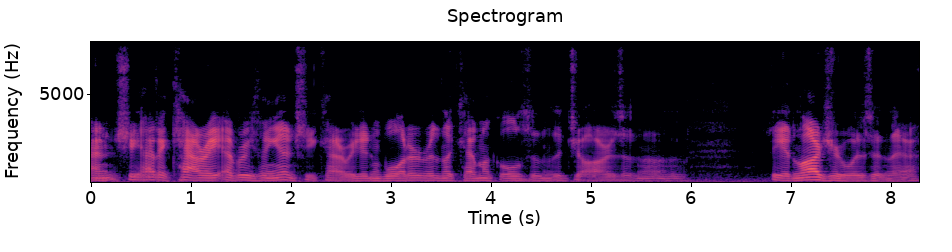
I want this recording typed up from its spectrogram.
and she had to carry everything in. She carried in water and the chemicals and the jars and the, the enlarger was in there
